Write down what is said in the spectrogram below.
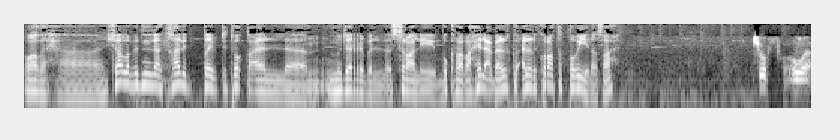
واضح آه، إن شاء الله بإذن الله خالد طيب تتوقع المدرب الأسترالي بكرة راح يلعب على الكرات الطويلة صح؟ شوف هو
